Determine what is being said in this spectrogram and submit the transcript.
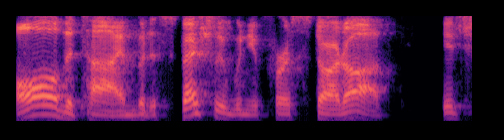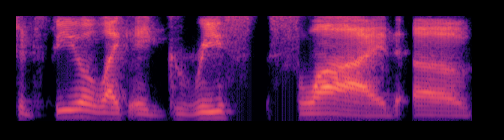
all the time, but especially when you first start off, it should feel like a grease slide of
